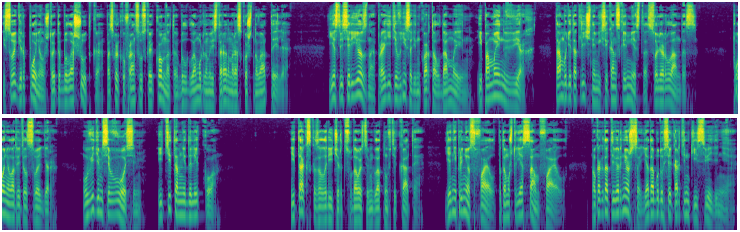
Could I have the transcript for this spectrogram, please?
И Сойгер понял, что это была шутка, поскольку французская комната был гламурным рестораном роскошного отеля. «Если серьезно, пройдите вниз один квартал до Мейн, и по Мейн вверх. Там будет отличное мексиканское место, Солерландес». «Понял», — ответил Сойгер. «Увидимся в восемь. Идти там недалеко. «Итак», — сказал Ричард, с удовольствием глотнув текаты, — «я не принес файл, потому что я сам файл. Но когда ты вернешься, я добуду все картинки и сведения.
